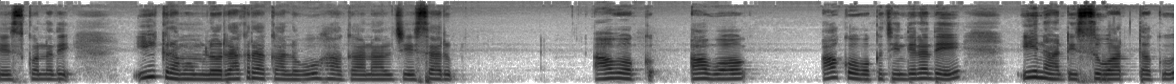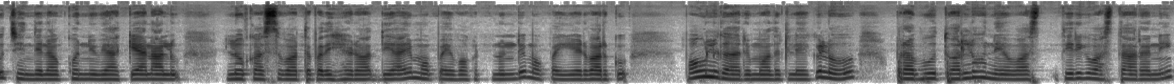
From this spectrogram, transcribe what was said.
చేసుకున్నది. ఈ క్రమంలో రకరకాల ఊహాగానాలు చేశారు. ఆ ఒక్క ఆ ఓ ఆ కోవకు చెందినదే ఈనాటి సువార్తకు చెందిన కొన్ని వ్యాఖ్యానాలు. లోక సువార్త పదిహేడో అధ్యాయం ముప్పై ఒకటి నుండి ముప్పై ఏడు వరకు. పౌల్ గారి మొదటి లేఖలో ప్రభు త్వరలోనే వస్ తిరిగి వస్తారని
